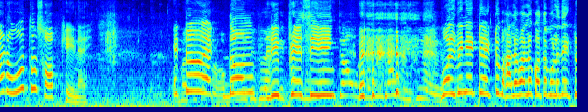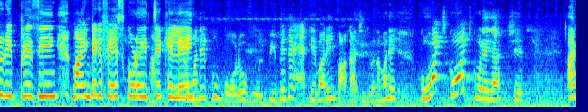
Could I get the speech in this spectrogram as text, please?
আর ও তো সব খেয়ে নেয়। একটু একদম রিফ্রেশিং বলবি না একটু একটু ভালো ভালো কথা বলে দে একটু রিফ্রেশিং মাইন্ডটাকে ফেস করে দিচ্ছে খেলেই। আমাদের খুব বড় ভুল। পেঁপেটা একেবারেই পাকা ছিল না মানে কোচ কোচ করে যাচ্ছে। আর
